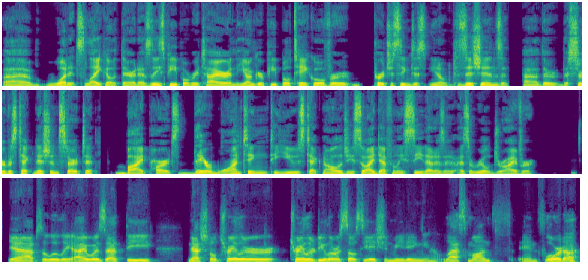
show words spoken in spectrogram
uh, what it's like out there. And as these people retire and the younger people take over purchasing, dis- you know, positions and uh, the the service technicians start to buy parts, they're wanting to use technology. So I definitely see that as a as a real driver. Yeah, absolutely. I was at the National Trailer Trailer Dealer Association meeting last month in Florida,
